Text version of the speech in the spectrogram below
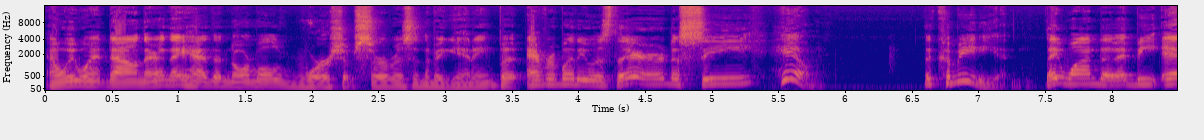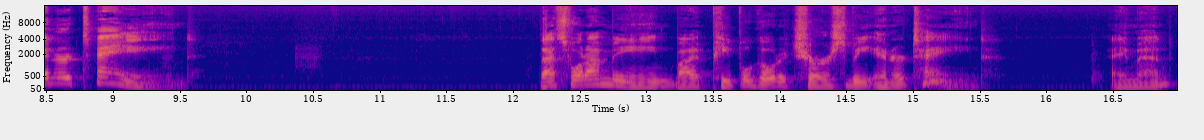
And we went down there and they had the normal worship service in the beginning, but everybody was there to see him, the comedian. They wanted to be entertained. That's what I mean by people go to church to be entertained. Amen.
